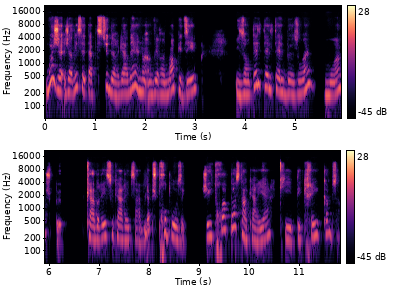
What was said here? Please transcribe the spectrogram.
Moi, j'avais cette aptitude de regarder un environnement puis dire, ils ont tel, tel, tel besoin. Moi, je peux cadrer ce carré de sable-là, puis je proposais. J'ai eu trois postes en carrière qui étaient créés comme ça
